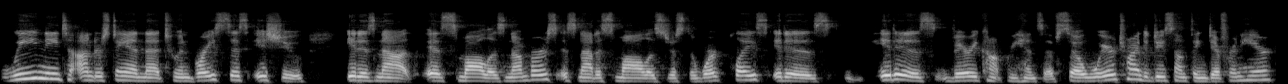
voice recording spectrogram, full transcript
we need to understand that to embrace this issue, it is not as small as numbers. It's not as small as just the workplace. It is it is very comprehensive. So we're trying to do something different here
